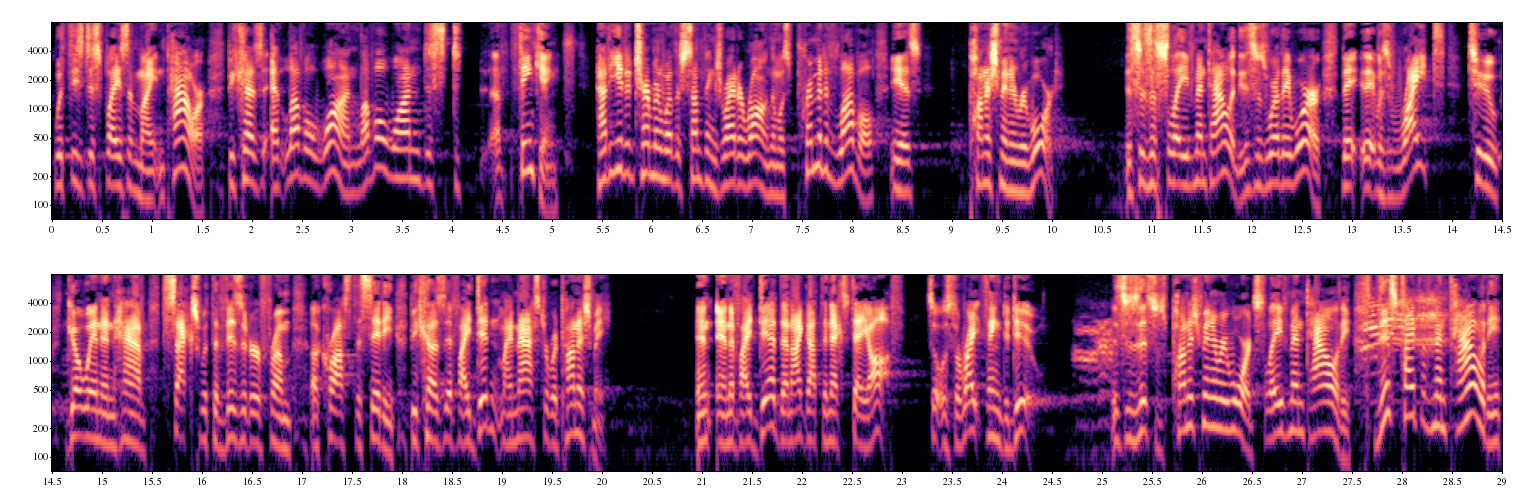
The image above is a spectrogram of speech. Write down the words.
with these displays of might and power? Because at level one, level one dis- uh, thinking, how do you determine whether something's right or wrong? The most primitive level is punishment and reward. This is a slave mentality. This is where they were. They, it was right to go in and have sex with the visitor from across the city because if I didn't, my master would punish me. And, and if I did, then I got the next day off. So it was the right thing to do. This is, this was punishment and reward, slave mentality. This type of mentality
